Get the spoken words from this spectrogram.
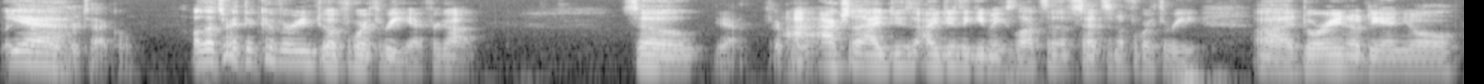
Like Yeah. over tackle. Oh, that's right. They're converting to a four three. I forgot. So Yeah, I, actually, I do I do think he makes lots of sense in a four three. Uh, Dorian O'Daniel.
